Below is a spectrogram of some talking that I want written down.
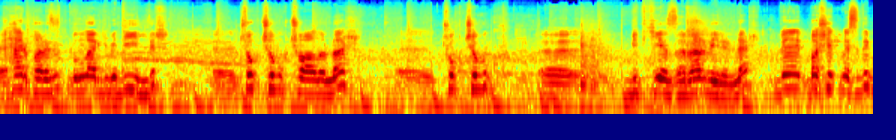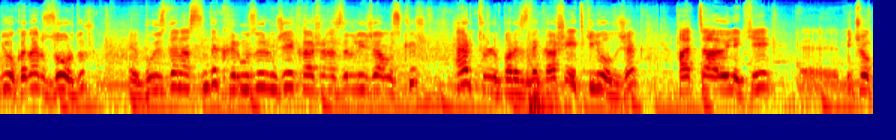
E, Her parazit bunlar gibi değildir. E, Çok çabuk çoğalırlar. E, Çok çabuk e, bitkiye zarar verirler ve baş etmesi de bir o kadar zordur. E, bu yüzden aslında kırmızı örümceğe karşı hazırlayacağımız kür her türlü parazite karşı etkili olacak. Hatta öyle ki e, birçok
